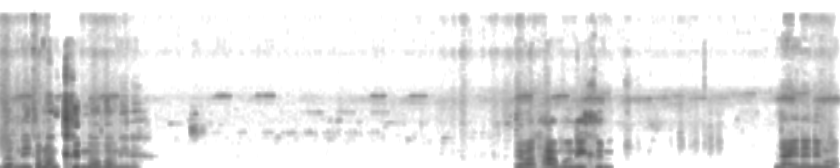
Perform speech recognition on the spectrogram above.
เบื้องนี้กำลังขึ้นเนาะเบื้องนี้นะแต่ว่าทางเบื้องนี้ขึ้นใหญ่หนิดนึงละ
